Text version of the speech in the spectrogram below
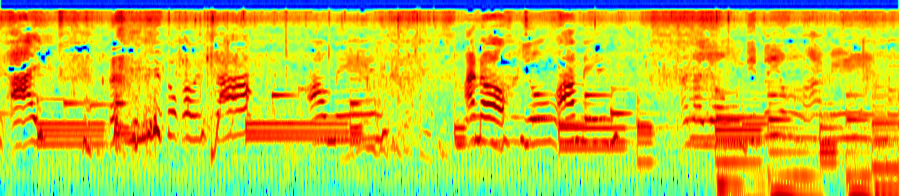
Ngayon ay. Dito kami sa amin. Ano, yung amin. Ano, yung dito yung amin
